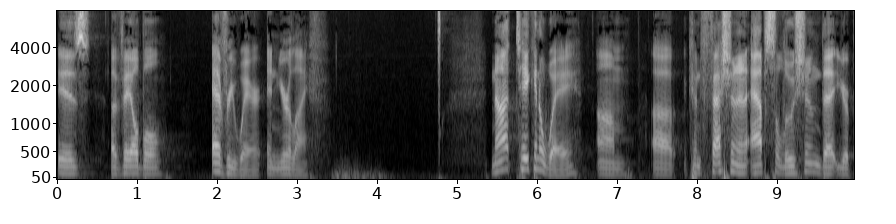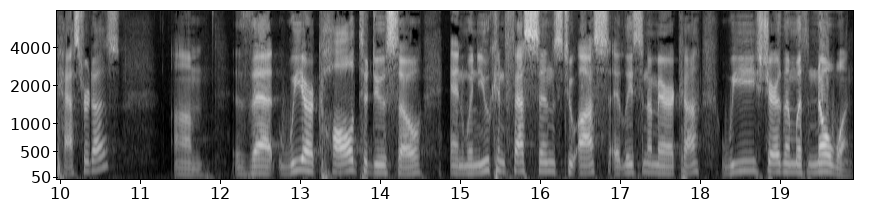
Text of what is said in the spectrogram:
is available everywhere in your life. Not taken away, um, uh, confession and absolution that your pastor does, um, that we are called to do so. And when you confess sins to us, at least in America, we share them with no one.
